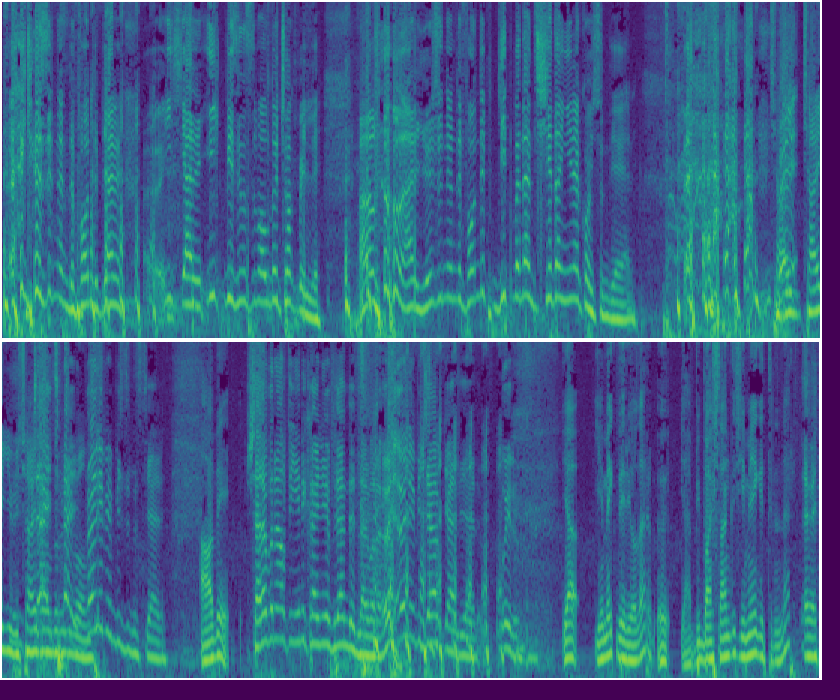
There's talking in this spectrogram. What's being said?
Gözünün önünde fondip yani hiç yani ilk business'ım olduğu çok belli. Anladın mı? Yani gözünün önünde fondip gitmeden şişeden yine koysun diye yani. Çay, Böyle- çay gibi çay, Çay, doldurur çay, gibi olmuş. böyle bir business yani. Abi Şarabın altı yeni kaynıyor falan dediler bana. Öyle, öyle bir cevap geldi yani. Buyurun. ya yemek veriyorlar. Ö- Ya bir başlangıç yemeğe getirirler. Evet.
